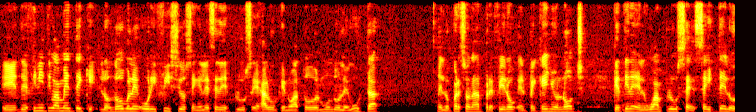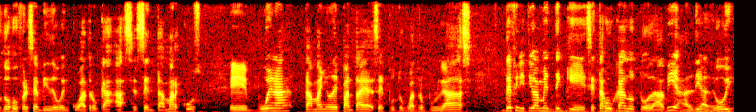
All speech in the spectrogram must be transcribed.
Eh, definitivamente que los doble orificios en el SD Plus es algo que no a todo el mundo le gusta. En lo personal prefiero el pequeño notch que tiene el OnePlus 6T. Los dos ofrecen video en 4K a 60 marcos. Eh, buena tamaño de pantalla de 6.4 pulgadas definitivamente que se está buscando todavía al día de hoy,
